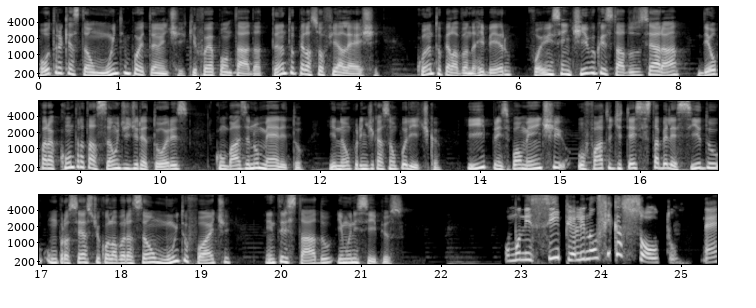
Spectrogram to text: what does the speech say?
Outra questão muito importante que foi apontada tanto pela Sofia Leste quanto pela Wanda Ribeiro foi o incentivo que o Estado do Ceará deu para a contratação de diretores com base no mérito e não por indicação política. E, principalmente, o fato de ter se estabelecido um processo de colaboração muito forte entre Estado e municípios. O município ele não fica solto, né?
